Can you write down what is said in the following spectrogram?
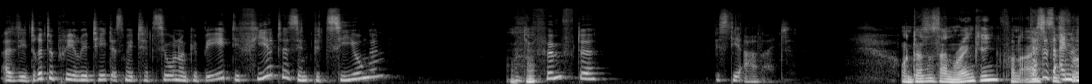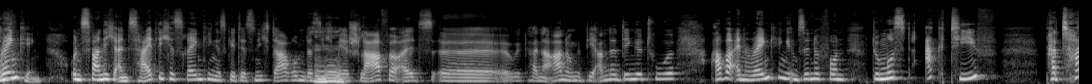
Also die dritte Priorität ist Meditation und Gebet. Die vierte sind Beziehungen. Und mhm. die fünfte ist die Arbeit. Und das ist ein Ranking von 1 Das ist ein 5? Ranking. Und zwar nicht ein zeitliches Ranking. Es geht jetzt nicht darum, dass mhm. ich mehr schlafe als, äh, keine Ahnung, die anderen Dinge tue. Aber ein Ranking im Sinne von, du musst aktiv Partei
